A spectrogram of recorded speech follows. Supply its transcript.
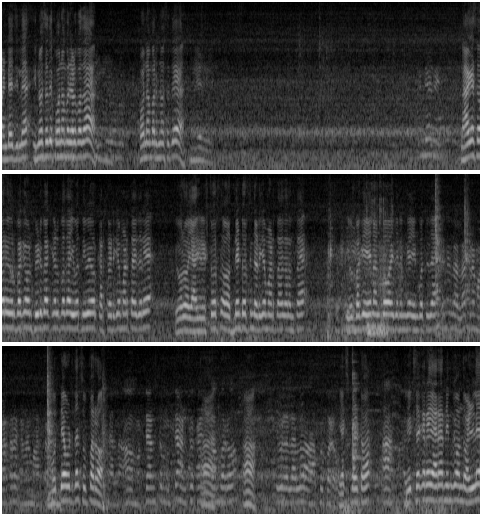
ಮಂಡ್ಯ ಜಿಲ್ಲೆ. ಇನ್ನೊಂದ್ಸತಿ ಫೋನ್ ನಂಬರ್ ಹೇಳ್ಬೋದಾ? ಫೋನ್ ನಂಬರ್ ಇನ್ನೊಂದ್ಸತಿ. ನಾಗೇಶ್ ಅವರು ಇವ್ರ ಬಗ್ಗೆ ಒಂದು ಫೀಡ್ಬ್ಯಾಕ್ ಹೇಳ್ಬೋದ? ಇವತ್ತು ನೀವೇ ಇವ್ರು ಕರ್ಸ ಅಡುಗೆ ಮಾಡ್ತಾ ಇದ್ದೀರಿ. ಇವರು ಎಷ್ಟು ವರ್ಷ ಹದಿನೆಂಟು ವರ್ಷದಿಂದ ಅಡುಗೆ ಮಾಡ್ತಾ ಇದ್ದಾರಂತೆ. ಇವ್ರ ಬಗ್ಗೆ ಏನು ಅನುಭವ ಇದೆ ನಿಮಗೆ? ಹೆಂಗೆ ಗೊತ್ತಿದೆ? ಏನಿಲ್ಲ ಎಲ್ಲ ಕಡೆ ಮಾಡ್ತಾರೆ ಚೆನ್ನಾಗಿ ಮಾಡ್ತಾರೆ. ಮುದ್ದೆ ಊಟದಲ್ಲಿ ಸೂಪರು ಮುದ್ದೆ ಅಂತ ಮುದ್ದೆ ಅನ್ಸೋ. ಸಾಂಬಾರು. ಹಾಂ. ಇವರಲ್ಲೆಲ್ಲ ಸೂಪರು ಎಕ್ಸ್ಪರ್ಟು ವೀಕ್ಷಕರೇ ಯಾರು ನಿಮಗೆ ಒಂದು ಒಳ್ಳೆ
